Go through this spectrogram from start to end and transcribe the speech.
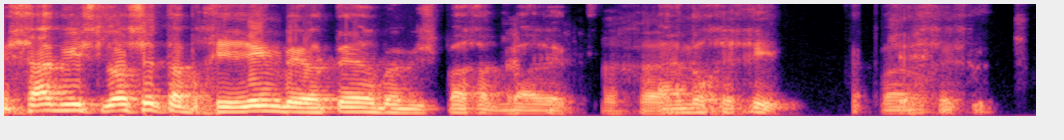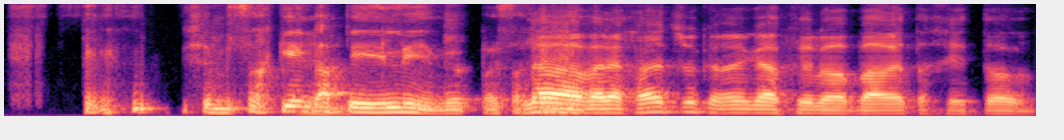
אחד משלושת הבכירים ביותר במשפחת בארץ. הנוכחי. שמשחקים הפעילים. לא, אבל יכול להיות שהוא כרגע אפילו הברט הכי טוב.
